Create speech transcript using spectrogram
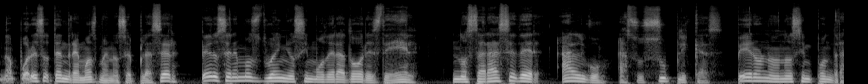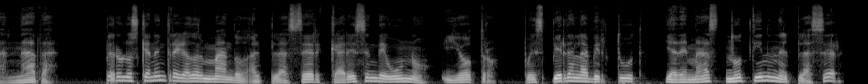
no por eso tendremos menos el placer, pero seremos dueños y moderadores de él. Nos hará ceder algo a sus súplicas, pero no nos impondrá nada. Pero los que han entregado el mando al placer carecen de uno y otro, pues pierden la virtud y además no tienen el placer,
